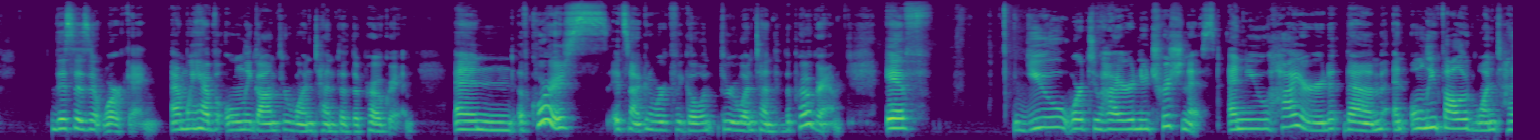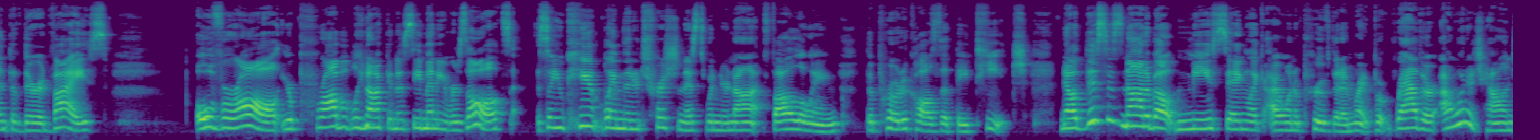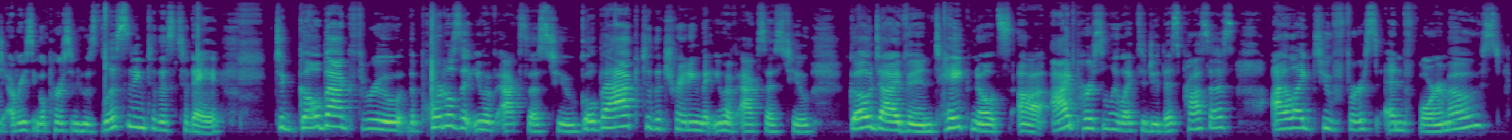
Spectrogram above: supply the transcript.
this isn't working. And we have only gone through one tenth of the program. And of course, it's not going to work if we go through one tenth of the program. If you were to hire a nutritionist and you hired them and only followed one tenth of their advice, overall, you're probably not going to see many results. So you can't blame the nutritionist when you're not following the protocols that they teach. Now, this is not about me saying, like, I want to prove that I'm right, but rather, I want to challenge every single person who's listening to this today to go back through the portals that you have access to, go back to the training that you have access to, go dive in, take notes. Uh, I personally like to do this process. I like to first and foremost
